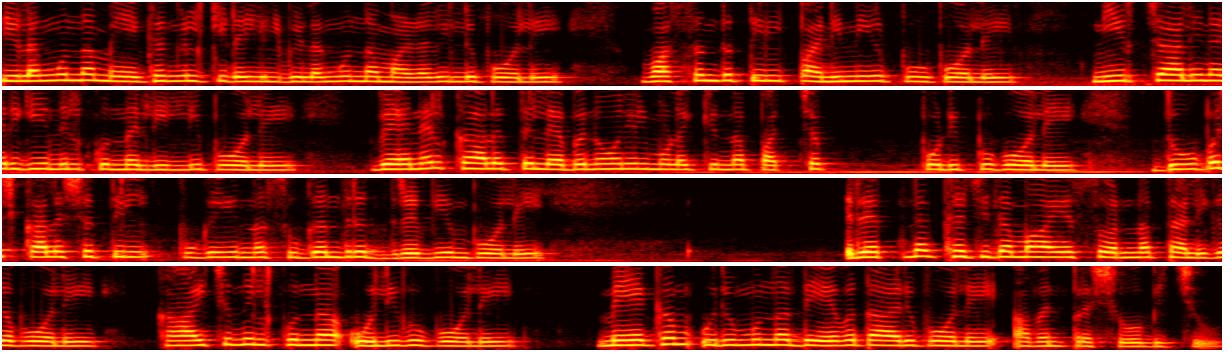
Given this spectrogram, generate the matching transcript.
തിളങ്ങുന്ന മേഘങ്ങൾക്കിടയിൽ വിളങ്ങുന്ന മഴവില്ല് പോലെ വസന്തത്തിൽ പനിനീർപ്പൂ പോലെ നീർച്ചാലിനരികെ നിൽക്കുന്ന ലില്ലി പോലെ വേനൽക്കാലത്ത് ലെബനോനിൽ മുളയ്ക്കുന്ന പച്ച പൊടിപ്പ് പോലെ ധൂപകലശത്തിൽ പുകയുന്ന സുഗന്ധദ്രവ്യം പോലെ രത്നഖചിതമായ സ്വർണ തളിക പോലെ കായ്ച്ചു നിൽക്കുന്ന ഒലിവ് പോലെ മേഘം ഉരുമുന്ന ദേവതാരു പോലെ അവൻ പ്രശോഭിച്ചു.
